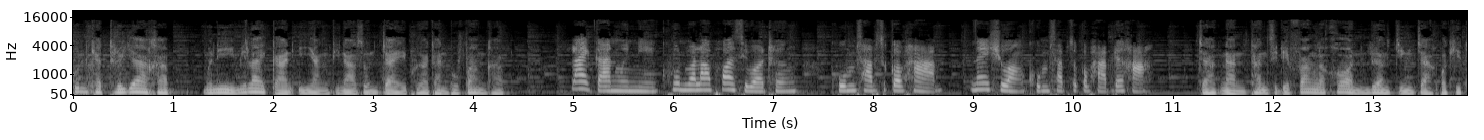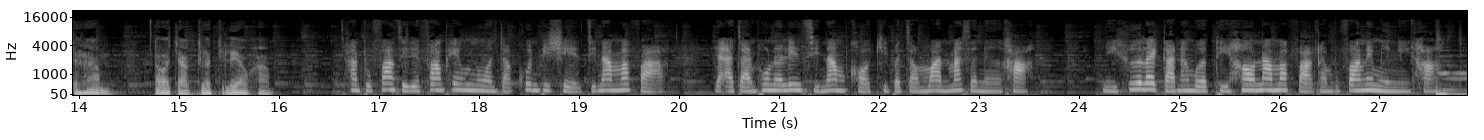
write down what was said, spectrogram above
คุณแคทริยาครับมื้อนี้มีรายการอีหยังที่น่าสนใจเพื่อท่านผู้ฟังครับรายการมือนี้คุณวราพ่อสิวถึง คุ้มทรัพย์สุขภาพ ในช่วงคุ้มทรัพย์สุขภาพด้วยค่ะ จากนั้นท่านสิได้ฟังละครเรื่องจริงจากประคีตธรรม ต่อจากเทือกที่แล้วครับท่านผู้ฟังสิได้ฟังเพลงมนวนจากคุณพิเชษจีนัมมาฝาก และอาจารย์พงษ์นรินทร์สีนัมขอขีดประจำวันมาเสนอค่ะ นี่คือรายการทั้งเบิดที่เฮ้านํมาฝากท่านผู้ฟังในมือนี้ค่ะ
